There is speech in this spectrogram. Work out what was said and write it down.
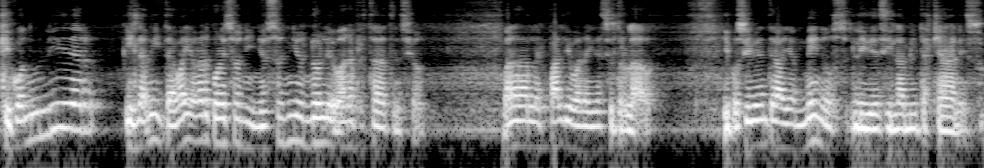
que cuando un líder islamita vaya a hablar con esos niños, esos niños no le van a prestar atención. Van a dar la espalda y van a ir hacia otro lado. Y posiblemente haya menos líderes islamitas que hagan eso.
